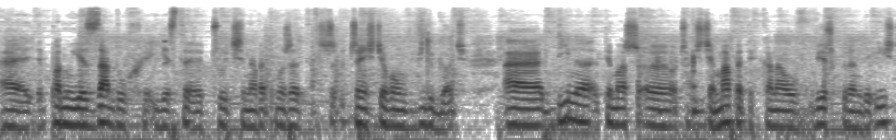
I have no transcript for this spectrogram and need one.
e, panuje zaduch, jest e, czuć nawet może częściową wilgoć. E, Dean, ty masz e, oczywiście mapę tych kanałów, wiesz, którędy iść.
